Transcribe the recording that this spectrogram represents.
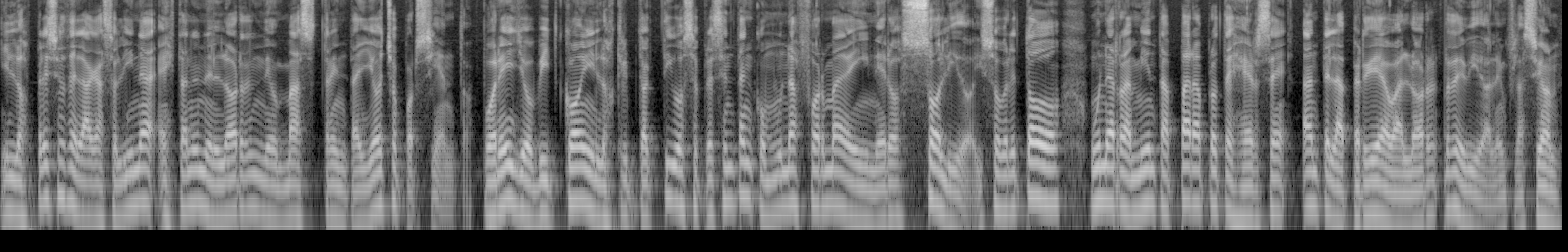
y los precios de la gasolina están en el orden de más 38%. Por ello, Bitcoin y los criptoactivos se presentan como una forma de dinero sólido y sobre todo una herramienta para protegerse ante la pérdida de valor debido a la inflación.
